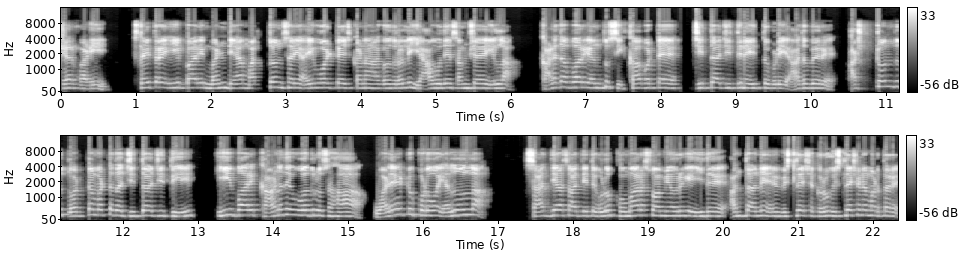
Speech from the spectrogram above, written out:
ಶೇರ್ ಮಾಡಿ. ಸ್ನೇಹಿತರೆ, ಈ ಬಾರಿ ಮಂಡ್ಯ ಮತ್ತೊಂದ್ಸರಿ ಹೈ ವೋಲ್ಟೇಜ್ ಕಣ ಆಗೋದ್ರಲ್ಲಿ ಯಾವುದೇ ಸಂಶಯ ಇಲ್ಲ. ಕಳೆದ ಬಾರಿ ಅಂತೂ ಸಿಕ್ಕಾಪಟ್ಟೆ ಜಿದ್ದಾಜಿದ್ದಿನೇ ಇತ್ತು ಬಿಡಿ. ಅದು ಬೇರೆ. ಅಷ್ಟೊಂದು ದೊಡ್ಡ ಮಟ್ಟದ ಜಿದ್ದಾಜಿದ್ದಿ ಈ ಬಾರಿ ಕಾಣದೆ ಹೋದ್ರೂ ಸಹ ಒಳೇಟು ಕೊಡುವ ಎಲ್ಲ ಸಾಧ್ಯ ಸಾಧ್ಯತೆಗಳು ಕುಮಾರಸ್ವಾಮಿ ಅವರಿಗೆ ಇದೆ ಅಂತಾನೆ ವಿಶ್ಲೇಷಕರು ವಿಶ್ಲೇಷಣೆ ಮಾಡ್ತಾರೆ.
